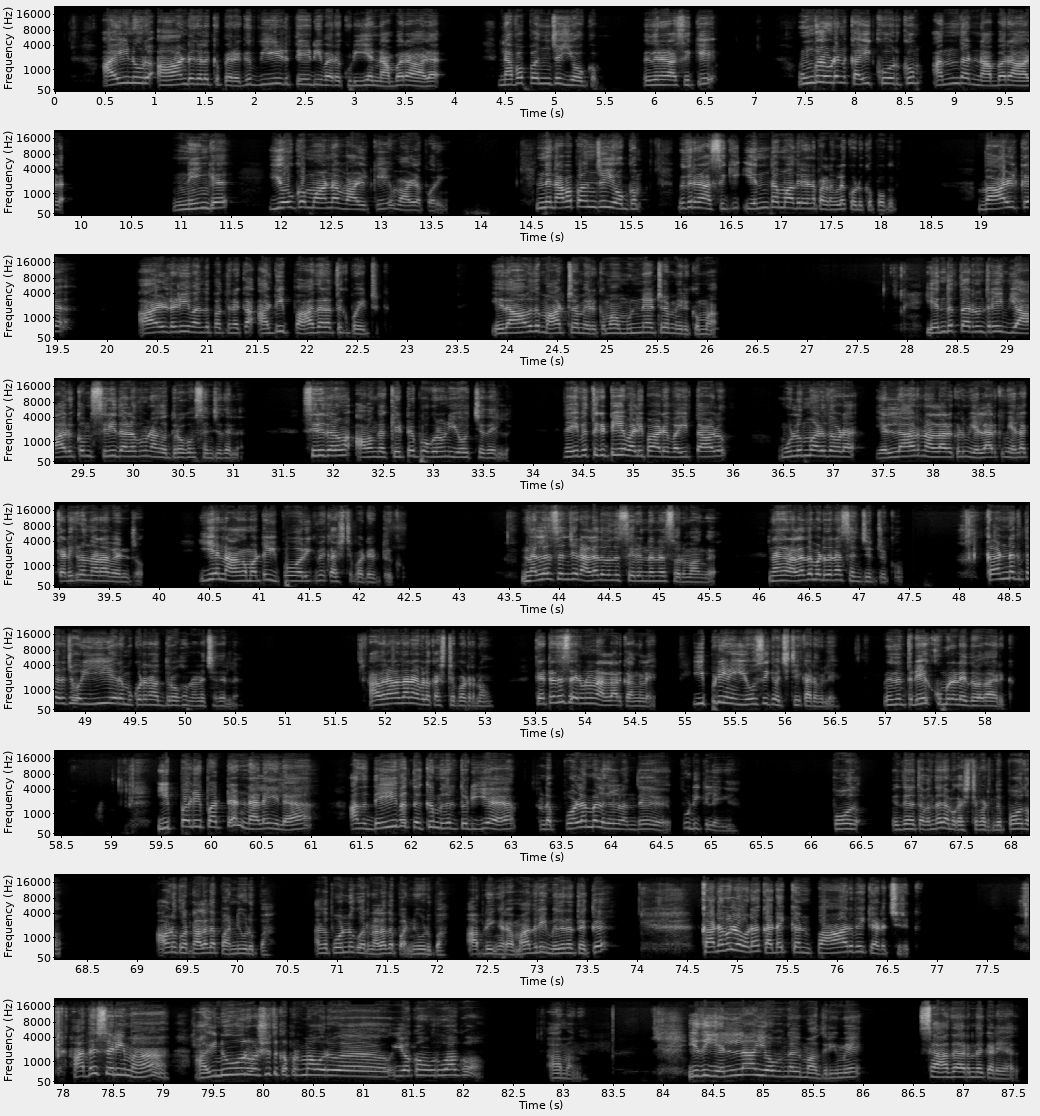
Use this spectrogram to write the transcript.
ஐநூறு ஆண்டுகளுக்கு பிறகு வீடு தேடி வரக்கூடிய நபரால நவபஞ்ச யோகம் மிதனராசிக்கு உங்களுடன் கைகோர்க்கும் அந்த நபரால நீங்க யோகமான வாழ்க்கையை வாழ போறீங்க. இந்த நவபஞ்ச யோகம் மிதனராசிக்கு எந்த மாதிரியான பலன்களை கொடுக்க போகுது? வாழ்க்கை ஆல்ரெடி வந்து பார்த்தீங்கன்னாக்கா அடி பாதாளத்துக்கு போயிட்டு இருக்கு. ஏதாவது மாற்றம் இருக்குமா முன்னேற்றம் இருக்குமா? எந்த தருணத்திலையும் யாருக்கும் சிறிதளவும் நாங்க துரோகம் செஞ்சதில்லை. சிறிதளவும் அவங்க கெட்டு போகணும்னு யோசிச்சதில்லை. தெய்வத்துக்கிட்டேயே வழிபாடு வைத்தாலும் முழு மருதோட எல்லாரும் நல்லா இருக்கணும் எல்லாருக்கும் எல்லாம் கிடைக்கணும் தானே வேண்டோம். ஏன் நாங்க மட்டும் இப்போ வரைக்குமே கஷ்டப்பட்டுட்டு இருக்கோம்? நல்லது செஞ்ச நல்லது வந்து சேரும் தானே சொல்லுவாங்க. நாங்க நல்லதை மட்டும் தானே செஞ்சுட்டு இருக்கோம். கண்ணுக்கு தெரிஞ்ச ஒரு ஈ எறும்பு கூட நான் துரோகம் நினைச்சதில்லை. அதனால தான் நான் இவ்வளவு கஷ்டப்படுறோம். கெட்டது செய்யணும்னா நல்லா இருக்காங்களே. இப்படி என்னை யோசிக்க வச்சுட்டே கடவுளே. மிதத்துடைய குமுறல் இதுவாக தான் இருக்கு. இப்படிப்பட்ட நிலையில அந்த தெய்வத்துக்கு மிதனத்துடைய அந்த புலம்பல்கள் வந்து பிடிக்கலைங்க. போதும். மிதனத்தை வந்து நம்ம கஷ்டப்படுறது போதும். அவனுக்கு ஒரு நல்லதை பண்ணி விடுப்பா அந்த பொண்ணுக்கு ஒரு நல்லதை பண்ணி விடுப்பா அப்படிங்கிற மாதிரி மிதனத்துக்கு கடவுளோட கடைக்கண் பார்வை கிடைச்சிருக்கு. அது சரிம்மா. ஐநூறு வருஷத்துக்கு அப்புறமா ஒரு யோகம் உருவாகும். ஆமாங்க. இது எல்லா யோகங்கள் மாதிரியுமே சாதாரண கிடையாது.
